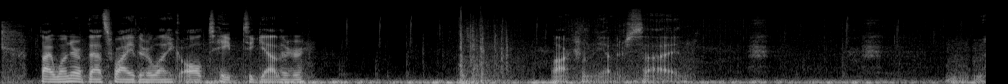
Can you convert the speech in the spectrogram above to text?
So I wonder if that's why they're like all taped together. Locked from the other side. The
